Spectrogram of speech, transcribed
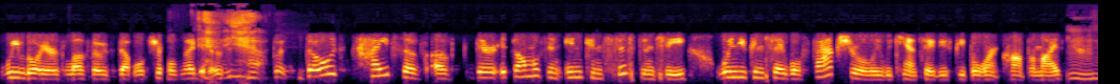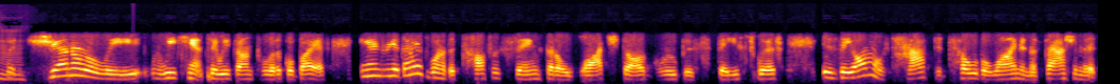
we lawyers love those double triple negatives yeah. but those types of of there it's almost an inconsistency when you can say well factually we can't say these people weren't compromised Mm-hmm. but generally we can't say we found political bias andrea that is one of the toughest things that a watchdog group is faced with is they almost have to toe the line in a fashion that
